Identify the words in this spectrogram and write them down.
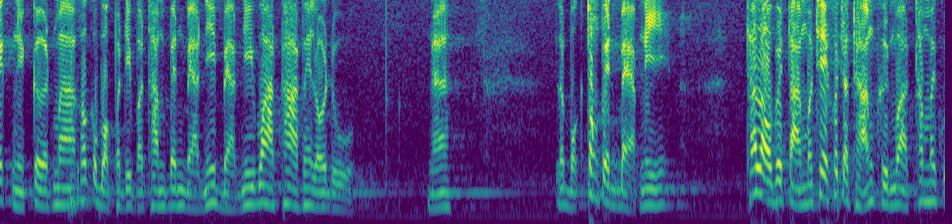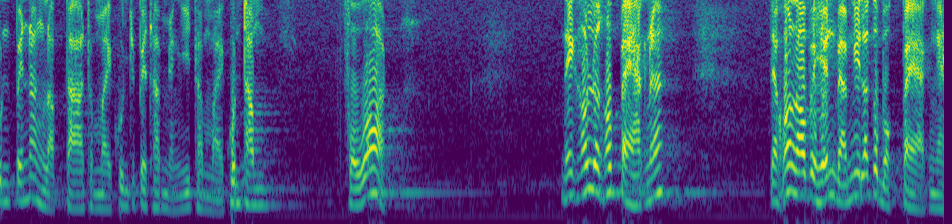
ล็กๆเนี่ยเกิดมาเขาก็บอกปฏิบัติธรรมเป็นแบบนี้แบบนี้วาดภาพให้เราดูนะเราบอกต้องเป็นแบบนี้ ถ้าเราไปต่างประเทศเขาจะถามคืนว่าทำไมคุณไปนั่งหลับตาทำไมคุณจะไปทำอย่างนี้ทำไม คุณทำ forward ในเขาเรื่องเขาแปลกนะ แต่ของเราไปเห็นแบบนี้แล้วก็บอกแปลกไง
